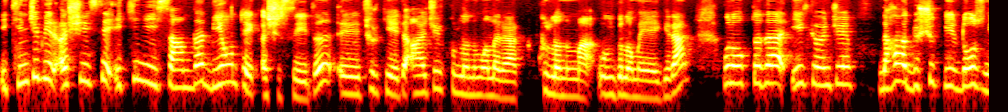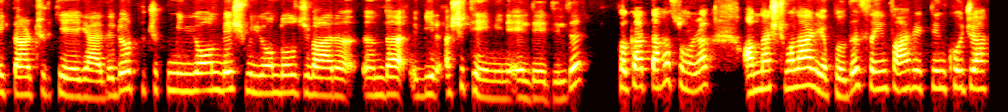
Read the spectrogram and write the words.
İkinci bir aşı ise 2 Nisan'da BioNTech aşısıydı. E, Türkiye'de acil kullanım olarak kullanıma uygulamaya giren. Bu noktada ilk önce daha düşük bir doz miktarı Türkiye'ye geldi. 4,5 milyon, 5 milyon doz civarında bir aşı temini elde edildi. Fakat daha sonra anlaşmalar yapıldı. Sayın Fahrettin Koca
